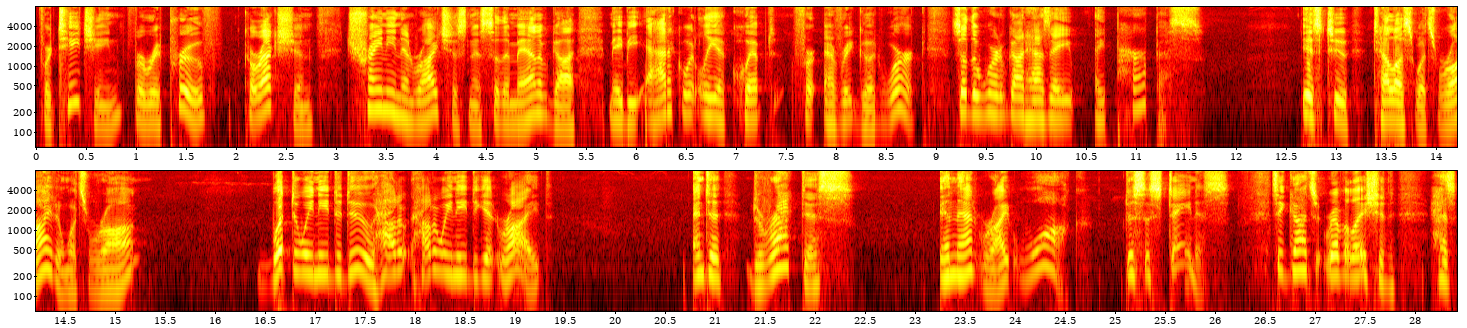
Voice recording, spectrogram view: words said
for teaching, for reproof, correction, training in righteousness, so the man of God may be adequately equipped for every good work. So the Word of God has a, a purpose, is to tell us what's right and what's wrong. What do we need to do? How do, how do we need to get right? And to direct us in that right walk, to sustain us. See, God's revelation has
